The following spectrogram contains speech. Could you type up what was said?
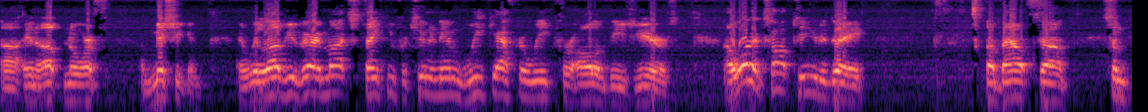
uh, in up north Michigan. And we love you very much. Thank you for tuning in week after week for all of these years. I want to talk to you today about uh, some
